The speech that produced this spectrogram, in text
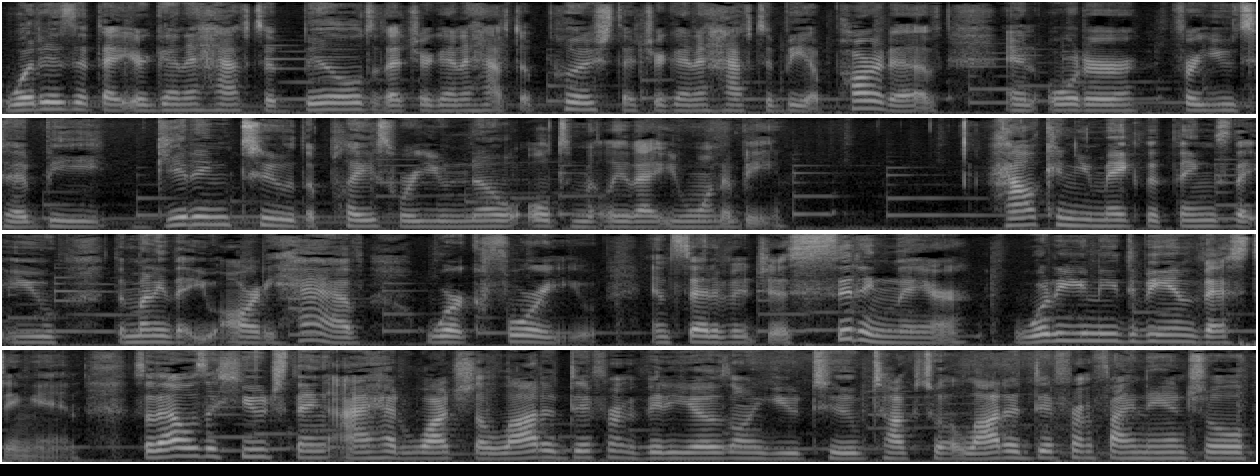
What is it that you're going to have to build, that you're going to have to push, that you're going to have to be a part of in order for you to be getting to the place where you know ultimately that you want to be? How can you make the things that you, the money that you already have, work for you instead of it just sitting there? What do you need to be investing in? So that was a huge thing. I had watched a lot of different videos on YouTube, talked to a lot of different financial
